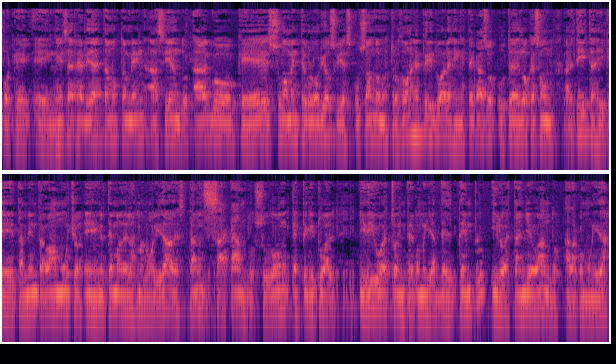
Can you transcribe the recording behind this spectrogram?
porque en esa realidad estamos también haciendo algo que es sumamente glorioso y es usando nuestros dones espirituales, en este caso ustedes dos que son artistas y que también trabajan mucho en el tema de las manualidades, están sacando su don espiritual, y digo esto entre comillas, del templo y lo están llevando a la comunidad,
